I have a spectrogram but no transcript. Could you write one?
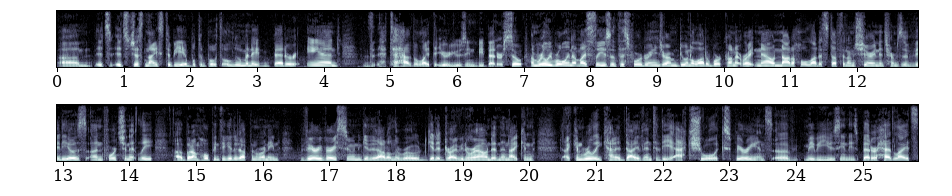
Um, it's it's just nice to be able to both illuminate better and to have the light that you're using be better. So I'm really rolling up my sleeves with this Ford Ranger. I'm doing a lot of work on it right now. Not a whole lot of stuff that I'm sharing in terms of videos, unfortunately, uh, but I'm hoping to get it up and running very, very soon. Get it out on the road, get it driving around, and then I can, I can really kind of dive into the actual experience of maybe using these better headlights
